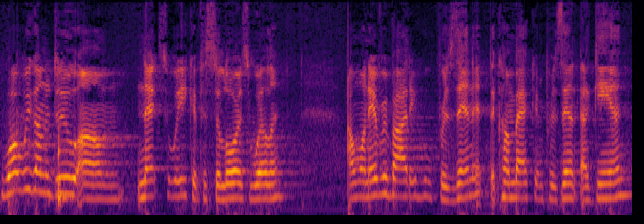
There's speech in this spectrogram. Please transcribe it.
What we're going to do um, next week, if it's the Lord's willing, I want everybody who presented to come back and present again.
